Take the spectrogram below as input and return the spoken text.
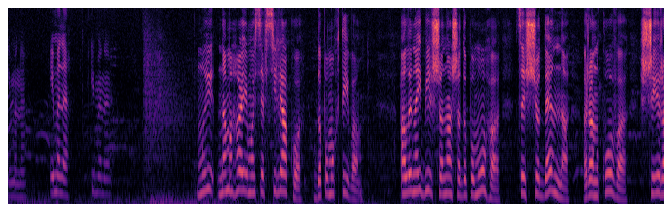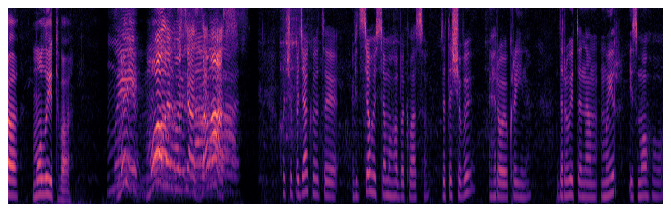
І мене. І мене. І мене. Ми намагаємося всіляко допомогти вам. Але найбільша наша допомога це щоденна, ранкова, щира молитва. Ми молимося за вас! Хочу подякувати від всього сьомого Б класу за те, що ви, герої України, даруєте нам мир і змогу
